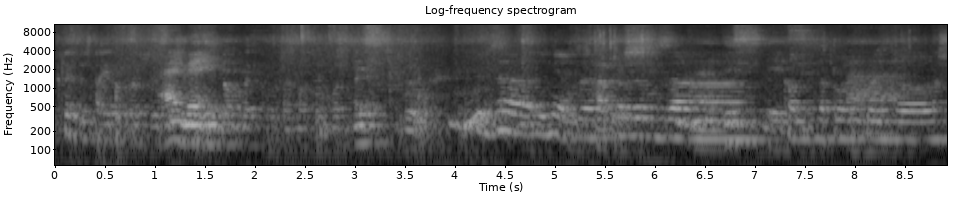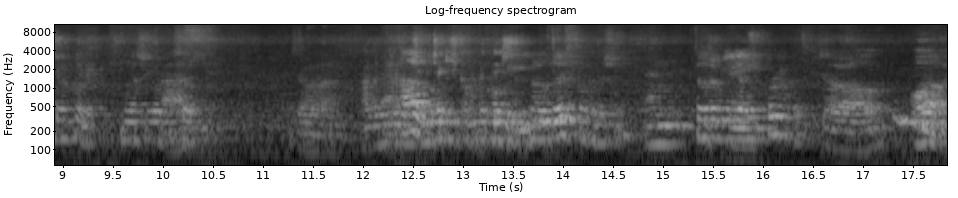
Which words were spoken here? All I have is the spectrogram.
Ktoś dostaje po prostu I made This book. Za, nie, za, Published. za, Uh, this is, kom, za uh, do naszego kody, do naszego uh, profesora. so, uh, Ale A, nie być jakiś competition. No to jest competition. and To zrobili lepszy polityk. draw No, all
